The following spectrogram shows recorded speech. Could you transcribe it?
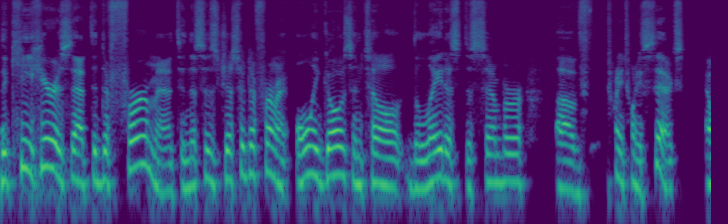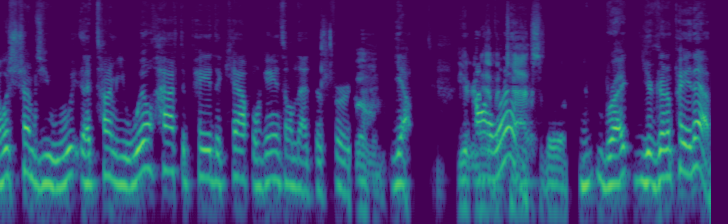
The key here is that the deferment, and this is just a deferment, only goes until the latest December of 2026. At which times you at time you will have to pay the capital gains on that deferred. Boom. Yeah. You're going to have However, a taxable. right? You're going to pay that.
